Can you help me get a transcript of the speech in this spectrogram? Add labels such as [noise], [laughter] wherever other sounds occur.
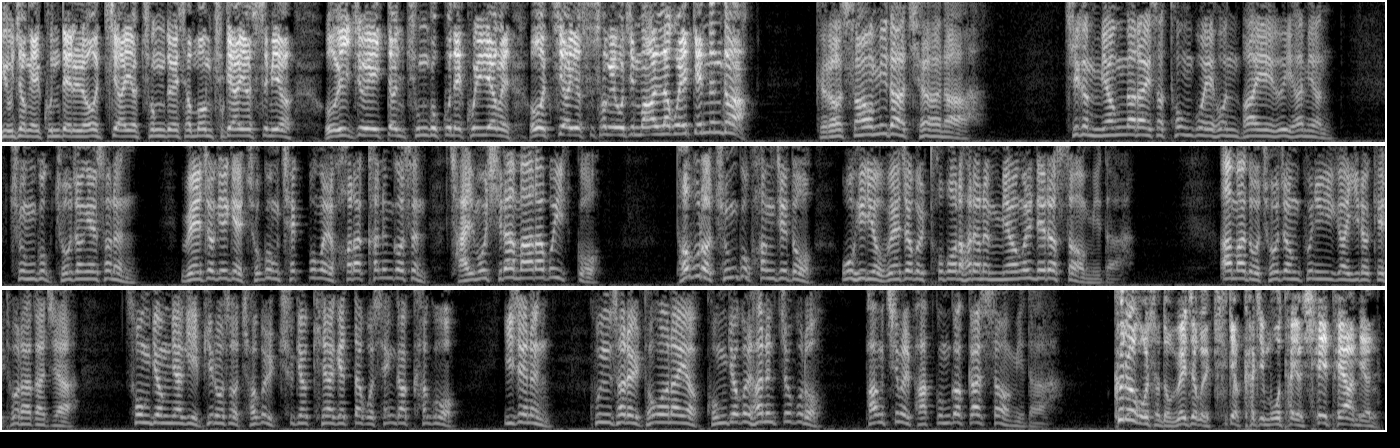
유정의 군대를 어찌하여 중도에서 멈추게 하였으며 의주에 있던 중국군의 군량을 어찌하여 수성해 오지 말라고 했겠는가? 그렇사옵니다, 전하. 지금 명나라에서 통보해 온 바에 의하면 중국 조정에서는 외적에게 조공 책봉을 허락하는 것은 잘못이라 말하고 있고 더불어 중국 황제도 오히려 외적을 토벌하려는 명을 내렸사옵니다. 아마도 조정 분위기가 이렇게 돌아가자 송경략이 비로소 적을 추격해야겠다고 생각하고 이제는 군사를 동원하여 공격을 하는 쪽으로 방침을 바꾼 것 같사옵니다. 그러고서도 외적을 추격하지 못하여 실패하면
